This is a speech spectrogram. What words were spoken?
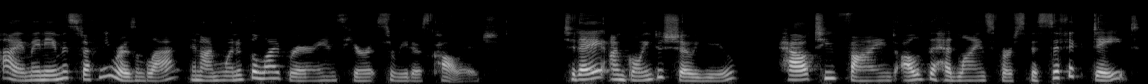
Hi, my name is Stephanie Rosenblatt, and I'm one of the librarians here at Cerritos College. Today I'm going to show you how to find all of the headlines for a specific date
